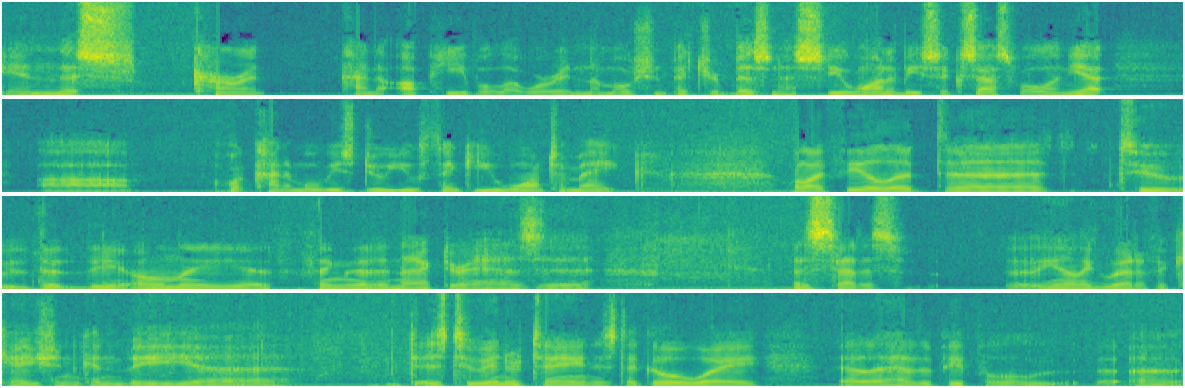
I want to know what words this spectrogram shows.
in this current kind of upheaval that we're in the motion picture business? You want to be successful, and yet, uh, what kind of movies do you think you want to make? Well, I feel that uh, to the the only uh, thing that an actor has the satis, uh, you know, the gratification can be uh, is to entertain, is to go away, uh, have the people uh,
